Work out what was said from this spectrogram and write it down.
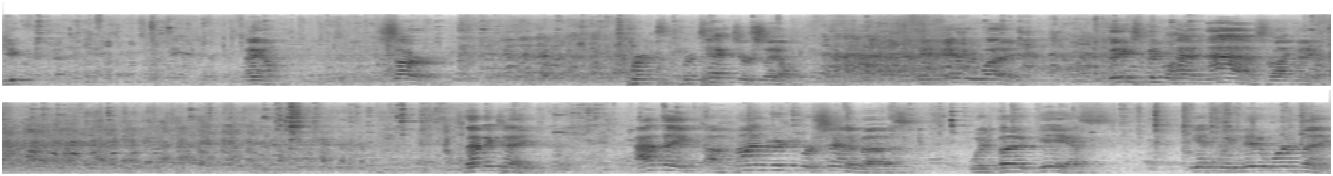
You, now, sir, pr- protect yourself in every way. These people have knives right now. Let me tell you, I think hundred percent of us would vote yes if we knew one thing.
